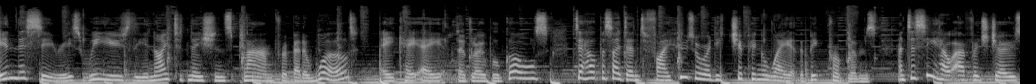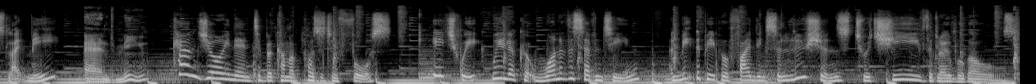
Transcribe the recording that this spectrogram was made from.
In this series, we use the United Nations Plan for a Better World, aka the Global Goals, to help us identify who's already chipping away at the big problems and to see how average Joes like me And me, can join in to become a positive force. Each week, we look at one of the 17 and meet the people finding solutions to achieve the global goals.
